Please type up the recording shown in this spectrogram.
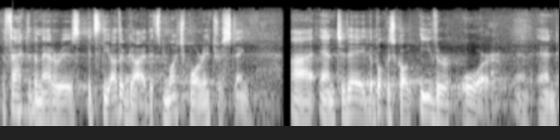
The fact of the matter is, it's the other guy that's much more interesting. Uh, and today, the book is called Either or. And, and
